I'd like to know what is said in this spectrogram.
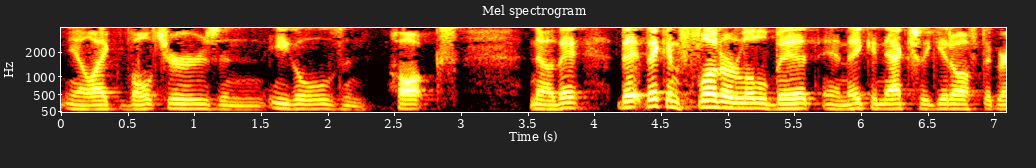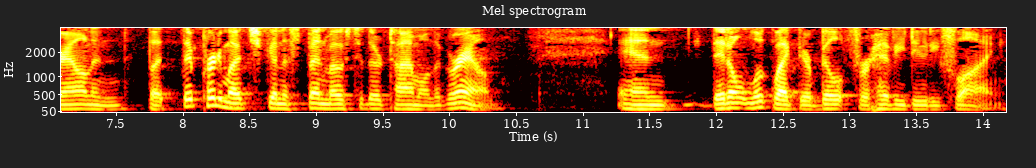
you know, like vultures and eagles and hawks. No, they, they they can flutter a little bit and they can actually get off the ground and but they're pretty much going to spend most of their time on the ground. And they don't look like they're built for heavy duty flying.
